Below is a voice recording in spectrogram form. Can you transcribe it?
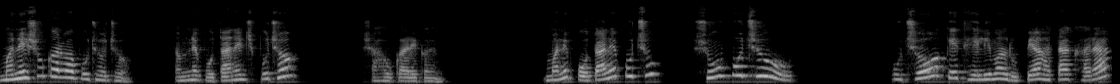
મને શું કરવા પૂછો છો? તમને પોતાને જ પૂછો? શાહુકારે કહ્યું મને પોતાને પૂછું? શું પૂછું? પૂછો કે થેલીમાં રૂપિયા હતા ખરા?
